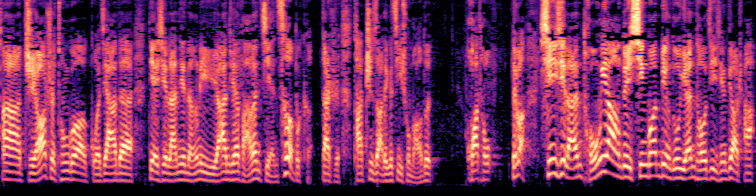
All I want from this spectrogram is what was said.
啊，只要是通过国家的电信拦截能力与安全法问检测不可。但是他制造了一个技术矛盾，滑头，对吧？新西兰同样对新冠病毒源头进行调查，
